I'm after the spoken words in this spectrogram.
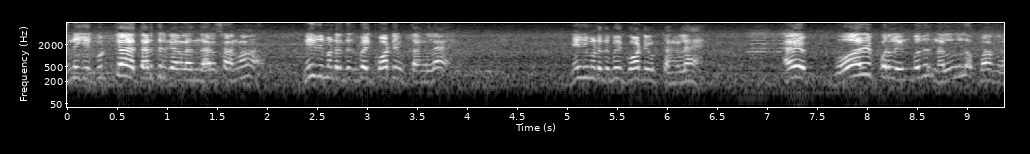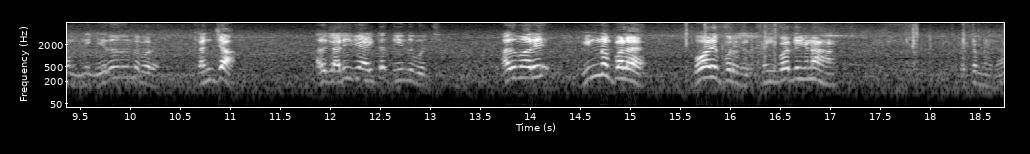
இன்னைக்கு குட்கா தடுத்திருக்காங்களே இந்த அரசாங்கம்? நீதிமன்றத்துக்கு போய் கோட்டை விட்டாங்களே? நீதிமன்றத்துக்கு போய் கோட்டை விட்டாங்களே? அதே போதைப் பொருள் என்பது நல்லா பார்க்கணும் இன்னைக்கு எது எதுன்னு பாரு கஞ்சா. அதுக்கு அடிமை ஆகிட்டா தீர்ந்து போச்சு. அது மாதிரி இன்னும் பல போதைப் பொருட்கள். நீங்கள் பார்த்தீங்கன்னா விட்டமினா.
